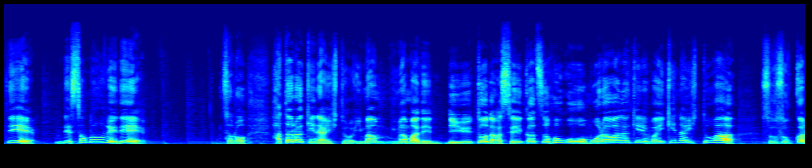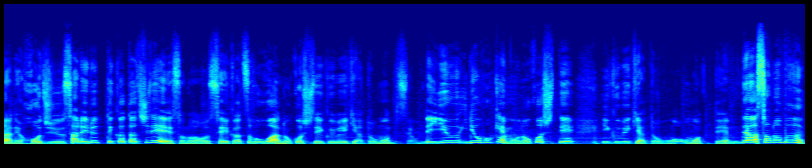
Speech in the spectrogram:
て、で、その上で、その働けない人今今までで言うとなんか生活保護をもらわなければいけない人はそこからね補充されるって形でその生活保護は残していくべきやと思うんですよ。で医療医療保険も残していくべきやと思ってだからその分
